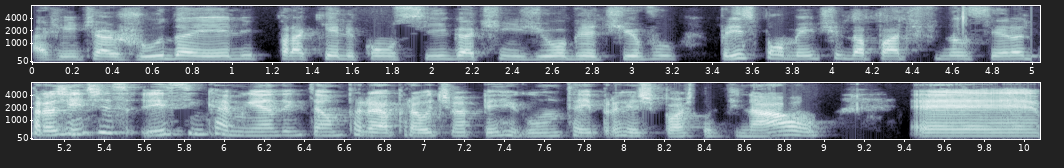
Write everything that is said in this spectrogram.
a gente ajuda ele para que ele consiga atingir o objetivo, principalmente da parte financeira. Para a gente ir se encaminhando, então, para a última pergunta e para a resposta final, é,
